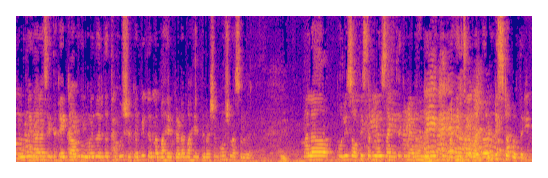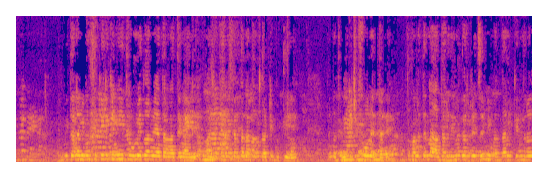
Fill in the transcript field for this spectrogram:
उमेदवाराचं इथं काही काम नाही उमेदवार इथं थांबू शकत नाही त्यांना बाहेर काढा बाहेर काढा अशा घोषणा सुरू झाल्या. मला पोलीस ऑफिसर येऊन सांगितलं की मॅडम बाहेरचं वातावरण डिस्टर्ब होतंय. मी त्याला विनंती केली की मी इथे उमेदवार नाही आता नात्याने आले माझ्या कार्यकर्त्यांना दमदाटी होतीये त्यांना धमकीचे फोन येत आहे. तर मला त्यांना आधार देणं गरजेचं आहे. मी मतदान केंद्र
